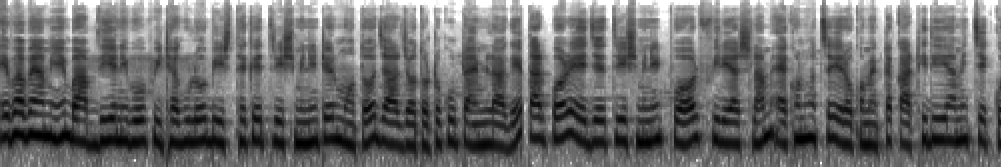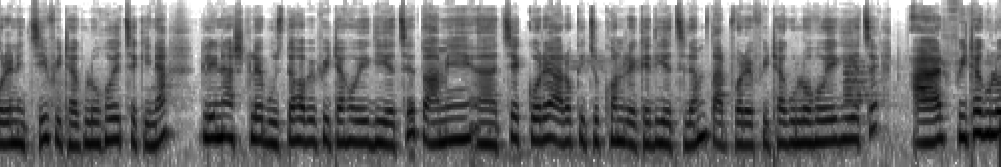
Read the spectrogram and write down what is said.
এভাবে আমি বাপ দিয়ে নিব পিঠাগুলো বিশ থেকে ত্রিশ মিনিটের মতো, যার যতটুকু টাইম লাগে। তারপর এই যে ত্রিশ মিনিট পর ফিরে আসলাম, এখন হচ্ছে এরকম একটা কাঠি দিয়ে আমি চেক করে নিচ্ছি পিঠাগুলো হয়েছে কিনা। ক্লিন আসলে বুঝতে হবে পিঠা হয়ে গিয়েছে। তো আমি চেক করে আরও কিছুক্ষণ রেখে দিয়েছিলাম, তারপরে পিঠাগুলো হয়ে গিয়েছে। আর পিঠাগুলো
